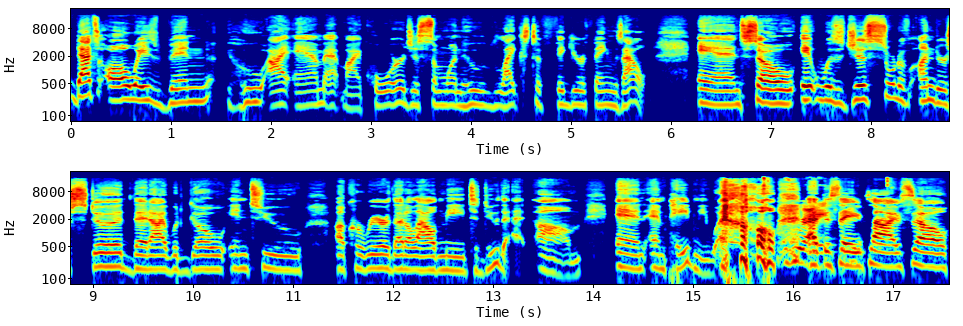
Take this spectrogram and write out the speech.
that's always been who I am at my core, just someone who likes to figure things out. And so it was just sort of understood that I would go into a career that allowed me to do that. Um, and and paid me well right. at the same time. So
